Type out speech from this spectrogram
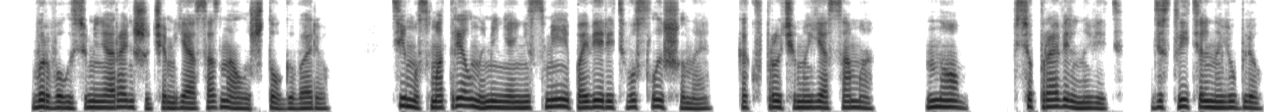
— вырвалось у меня раньше, чем я осознала, что говорю. Тима смотрел на меня, не смея поверить в услышанное, как, впрочем, и я сама. Но все правильно ведь, действительно люблю.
